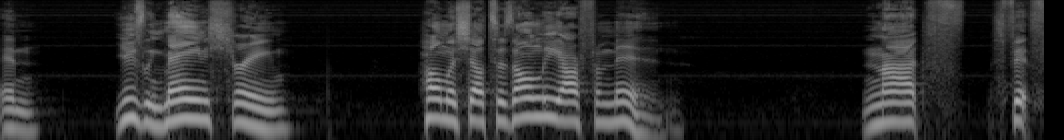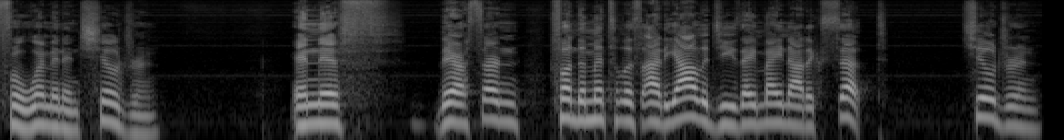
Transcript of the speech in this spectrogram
and usually mainstream homeless shelters only are for men, not f- fit for women and children. And if there are certain fundamentalist ideologies, they may not accept children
